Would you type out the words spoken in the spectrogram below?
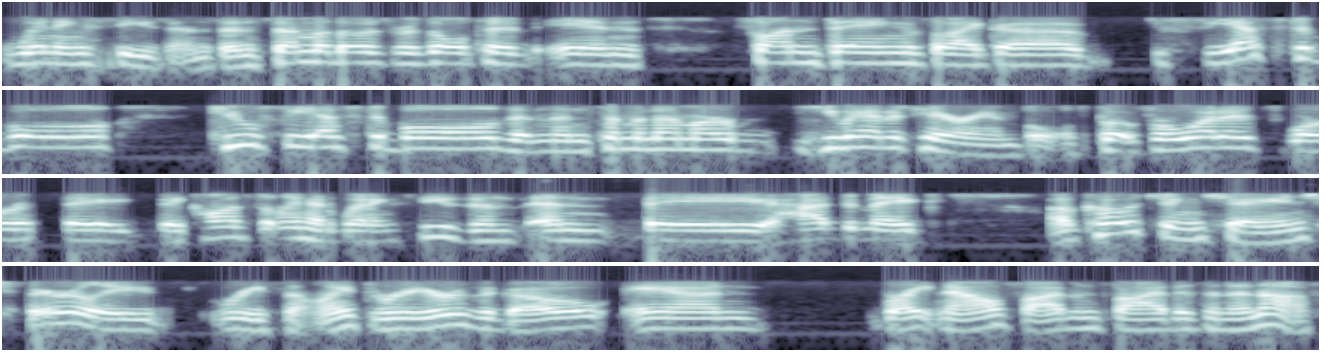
winning seasons, and some of those resulted in fun things like a Fiesta Bowl, two Fiesta Bowls, and then some of them are humanitarian bowls. But for what it's worth, they they constantly had winning seasons, and they had to make a coaching change fairly recently, three years ago, and right now five and five isn't enough.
